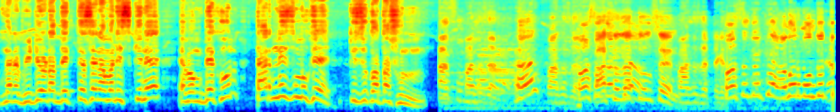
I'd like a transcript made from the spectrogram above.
আপনারা ভিডিওটা দেখতেছেন আমার স্ক্রিনে এবং দেখুন তার নিজ মুখে কিছু কথা শুনুন। হ্যাঁ? আমার বন্ধুত্ব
